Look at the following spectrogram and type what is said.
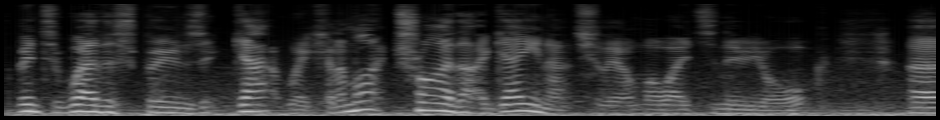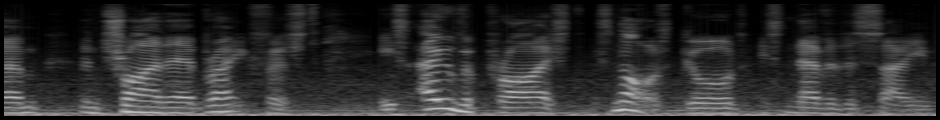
I've been to Wetherspoons at Gatwick and I might try that again actually on my way to New York um, and try their breakfast. It's overpriced it's not as good it's never the same.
